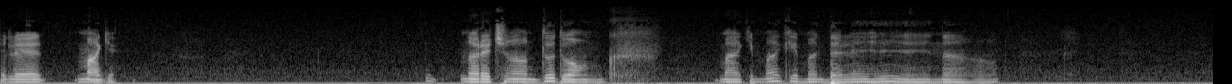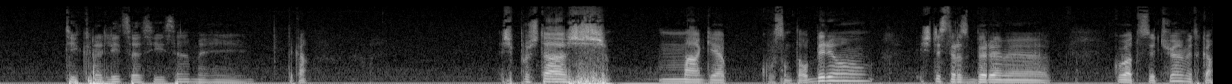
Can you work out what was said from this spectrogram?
или Маги. Наречена Дудлонг. Маги, Маги, Магдалена. Ти кралица си за мен. Така. Ще прощаваш магия, ако съм те обидил. Ще се разбереме, когато се чуем и така.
